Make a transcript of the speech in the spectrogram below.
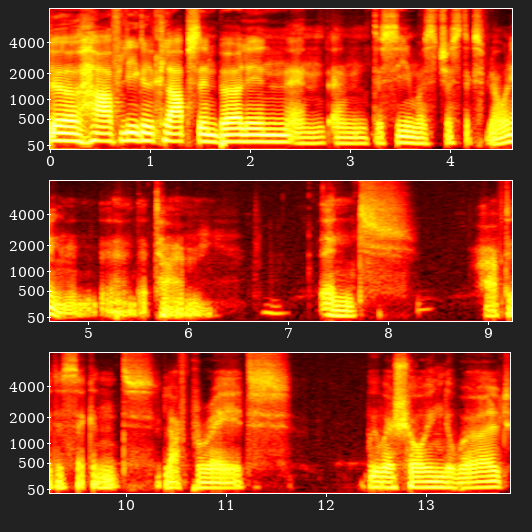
the half legal clubs in Berlin, and and the scene was just exploding in, uh, that time. And after the second Love Parade, we were showing the world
